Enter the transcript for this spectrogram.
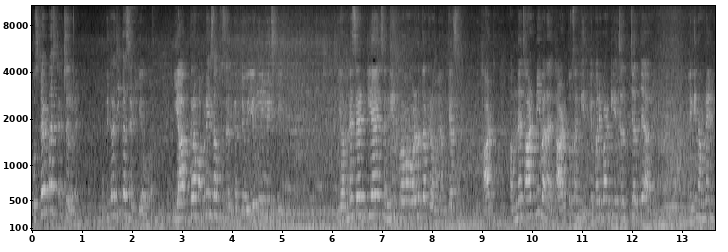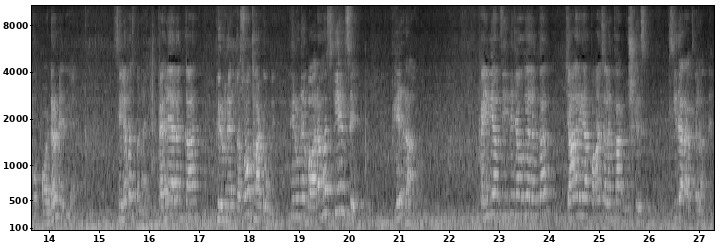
वो स्टेप बाय स्टेप चल रहे हैं। वो पिताजी का सेट किया हुआ है। ये आप क्रम अपने हिसाब से सेट करते हो ये कोई फिक्स नहीं है। ये हमने सेट किया है संगीत प्रवाह वर्ल्ड का क्रम है। हम क्या थाट हमने थाट नहीं बनाया। थाट तो संगीत के परिपाटी है चल, चलते आ रहे हैं। लेकिन हमने इनको ऑर्डर में दिया है। सिलेबस बनाया कि पहले अलंकार फिर उन्हें दसों थाटों में फिर उन्हें बारह स्केल से फिर राग। कहीं भी आप सीखने जाओगे अलंकार चार या पाँच अलंकार मुश्किल से सीधा राग चलाते हैं।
